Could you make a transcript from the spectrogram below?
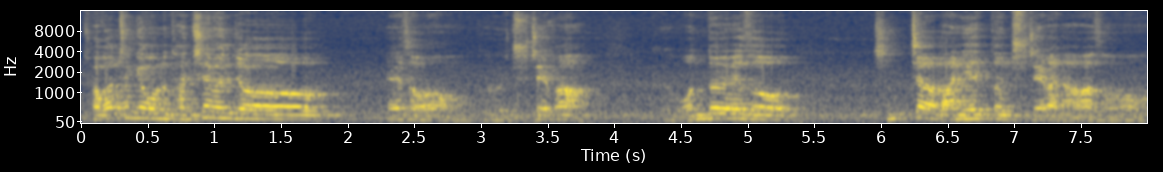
저 같은 경우는 단체 면접에서 그 주제가 그 원더에서 진짜 많이 했던 주제가 나와서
